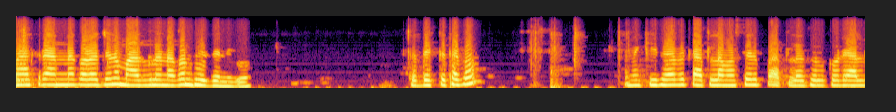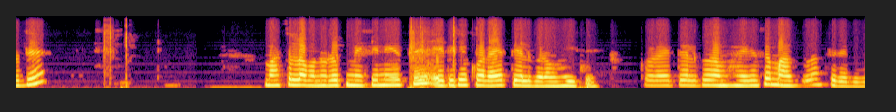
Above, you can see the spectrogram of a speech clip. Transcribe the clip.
মাছ রান্না করার জন্য মাছগুলো এখন ভেজে নিব। তো দেখতে থাকো। আমি কীভাবে কাতলা মাছের পাতলা ঝোল করে আলু দিয়ে মাছের লবণ হলুদ মেখে নিয়েছি, এদিকে কড়াইয়ে তেল গরম হয়েছে। কড়াইয়ে তেল গরম হয়ে গেছে, মাছগুলো ছেড়ে দিব।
